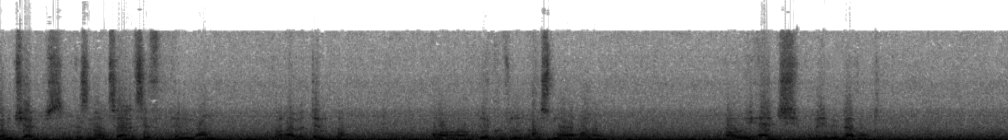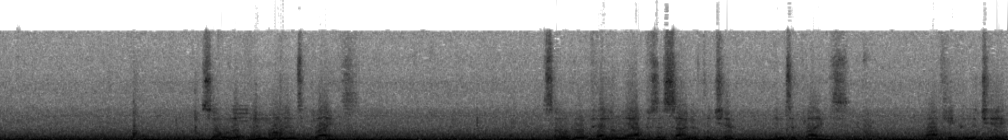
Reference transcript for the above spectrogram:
Some chips, as an alternative pin 1, will have a dimple, or the equivalent of a small hole, or the edge may be beveled. Solder the pin 1 into place. Solder a pin on the opposite side of the chip into place, while keeping the chip,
